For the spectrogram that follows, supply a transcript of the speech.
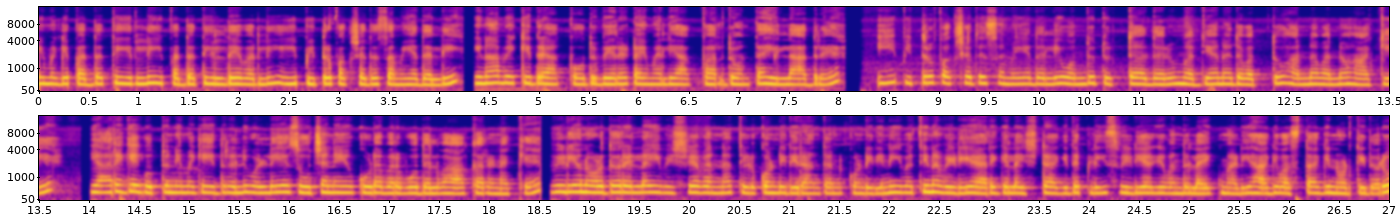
ನಿಮಗೆ ಪದ್ಧತಿ ಇರಲಿ, ಈ ಪದ್ಧತಿ ಇಲ್ಲದೆ ಬರಲಿ, ಈ ಪಿತೃಪಕ್ಷದ ಸಮಯದಲ್ಲಿ ದಿನ ಬೇಕಿದ್ರೆ ಹಾಕ್ಬೋದು, ಬೇರೆ ಟೈಮಲ್ಲಿ ಹಾಕ್ಬಾರ್ದು ಅಂತ ಇಲ್ಲ. ಆದ್ರೆ ಈ ಪಿತೃಪಕ್ಷದ ಸಮಯದಲ್ಲಿ ಒಂದು ತುತ್ತಾದರೂ ಮಧ್ಯಾಹ್ನದ ಹೊತ್ತು ಅನ್ನವನ್ನು ಹಾಕಿ ಯಾರಿಗೆ ಗೊತ್ತು ನಿಮಗೆ ಇದರಲ್ಲಿ ಒಳ್ಳೆಯ ಸೂಚನೆಯೂ ಕೂಡ ಬರ್ಬೋದಲ್ವಾ ಆ ಕಾರಣಕ್ಕೆ? ವಿಡಿಯೋ ನೋಡಿದವರೆಲ್ಲ ಈ ವಿಷಯವನ್ನ ತಿಳ್ಕೊಂಡಿದ್ದೀರಾ ಅಂತ ಅನ್ಕೊಂಡಿದ್ದೀನಿ. ಇವತ್ತಿನ ವಿಡಿಯೋ ಯಾರಿಗೆಲ್ಲ ಇಷ್ಟ ಆಗಿದೆ ಪ್ಲೀಸ್ ವಿಡಿಯೋಗೆ ಒಂದು ಲೈಕ್ ಮಾಡಿ, ಹಾಗೆ ಹೊಸದಾಗಿ ನೋಡ್ತಿದ್ದರು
